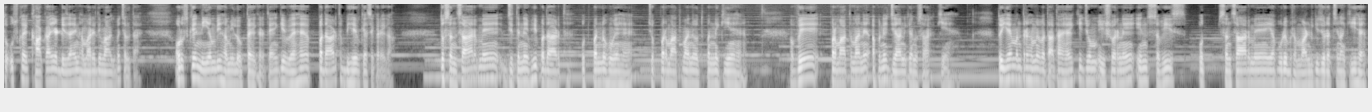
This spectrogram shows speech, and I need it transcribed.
तो उसका एक खाका या डिज़ाइन हमारे दिमाग में चलता है। और उसके नियम भी हम ही लोग तय करते हैं कि वह पदार्थ बिहेव कैसे करेगा। तो संसार में जितने भी पदार्थ उत्पन्न हुए हैं, जो परमात्मा ने उत्पन्न किए हैं, वे परमात्मा ने अपने ज्ञान के अनुसार किए हैं। तो यह मंत्र हमें बताता है कि जो ईश्वर ने इन सभी संसार में या पूरे ब्रह्मांड की जो रचना की है,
